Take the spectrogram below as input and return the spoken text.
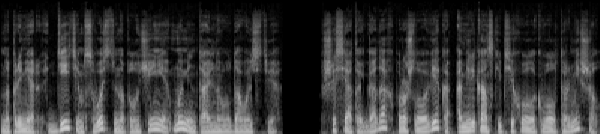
Например, детям свойственно получение моментального удовольствия. В 60-х годах прошлого века американский психолог Уолтер Мишел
